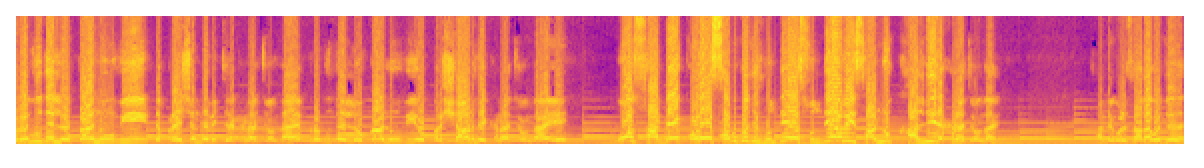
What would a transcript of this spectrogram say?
ਪ੍ਰਭੂ ਦੇ ਲੋਕਾਂ ਨੂੰ ਵੀ ਡਿਪਰੈਸ਼ਨ ਦੇ ਵਿੱਚ ਰੱਖਣਾ ਚਾਹੁੰਦਾ ਹੈ, ਪ੍ਰਭੂ ਦੇ ਲੋਕਾਂ ਨੂੰ ਵੀ ਉਹ ਪਰੇਸ਼ਾਨ ਵੇਖਣਾ ਚਾਹੁੰਦਾ ਹੈ। ਉਹ ਸਾਡੇ ਕੋਲੇ ਸਭ ਕੁਝ ਹੁੰਦਿਆਂ ਸੁਣਦਿਆਂ ਵੀ ਸਾਨੂੰ ਖਾਲੀ ਰੱਖਣਾ ਚਾਹੁੰਦਾ ਹੈ। ਸਾਡੇ ਕੋਲ ਸਾਰਾ ਕੁਝ ਹੈ।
